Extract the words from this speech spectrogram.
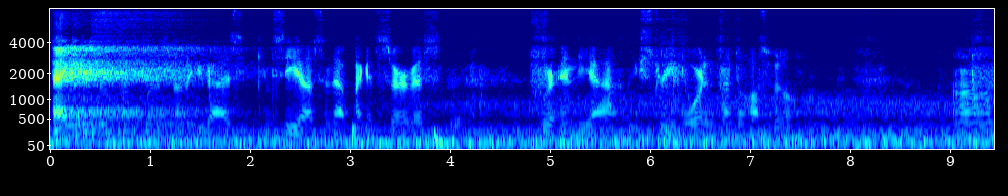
Hang let us know that you guys can see us and that I get service. We're in the uh, extreme ward of the mental hospital. Um,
